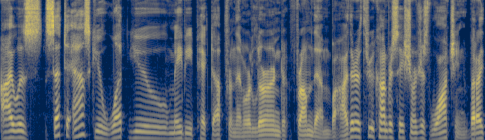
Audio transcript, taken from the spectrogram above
I was set to ask you what you maybe picked up from them or learned from them, either through conversation or just watching. But I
